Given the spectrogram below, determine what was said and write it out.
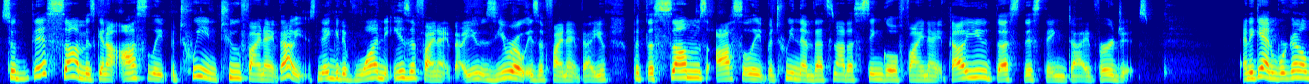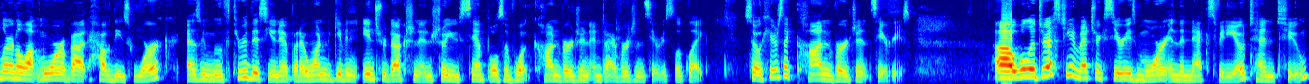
So this sum is going to oscillate between two finite values. Negative 1 is a finite value. 0 is a finite value. But the sums oscillate between them. That's not a single finite value. Thus, this thing diverges. And again, we're going to learn a lot more about how these work as we move through this unit, but I wanted to give an introduction and show you samples of what convergent and divergent series look like. So here's a convergent series. Uh, we'll address geometric series more in the next video, 10.2.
